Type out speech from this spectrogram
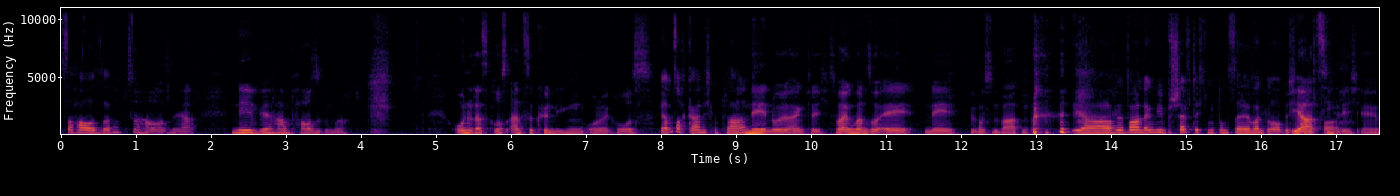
Zu Hause. Zu Hause, ja. Nee, wir haben Pause gemacht ohne das groß anzukündigen oder groß. Wir haben es auch gar nicht geplant. Nee, null eigentlich. Es war irgendwann so, ey, nee, wir müssen warten. ja, wir waren irgendwie beschäftigt mit uns selber, glaube ich. Ja, einfach. ziemlich, ey,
